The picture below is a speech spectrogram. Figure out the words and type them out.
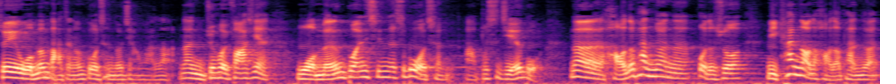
所以我们把整个过程都讲完了，那你就会发现，我们关心的是过程啊，不是结果。那好的判断呢，或者说你看到的好的判断，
